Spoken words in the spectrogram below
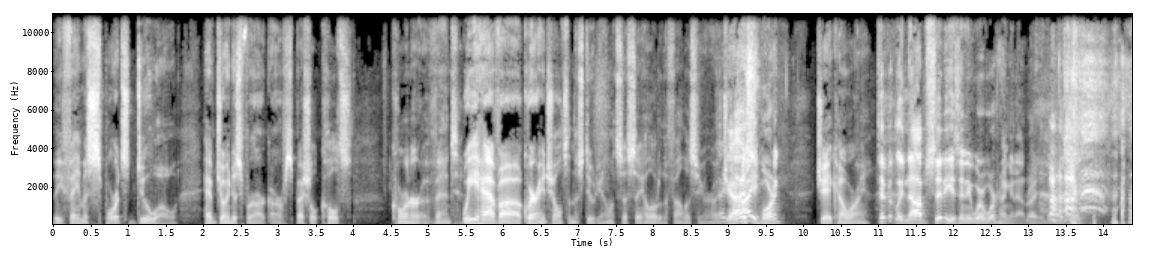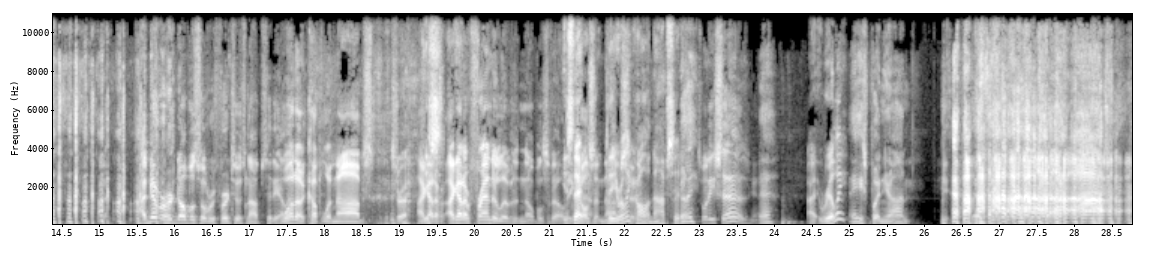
the famous sports duo, have joined us for our, our special Colts Corner event. We have uh, Query and Schultz in the studio. Let's just say hello to the fellas here. Uh, Hey Jake, guys, good morning. Jake, how are you? Typically, Knob City is anywhere we're hanging out, right? Is that right? I've never heard Noblesville referred to as Knob City. I What like a couple of knobs. That's right. I got a I got a friend who lives in Noblesville. Is he that calls it Knob they really City. call it Knob City? That's what he says. Yeah. Uh, really? Hey, he's putting you on. I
